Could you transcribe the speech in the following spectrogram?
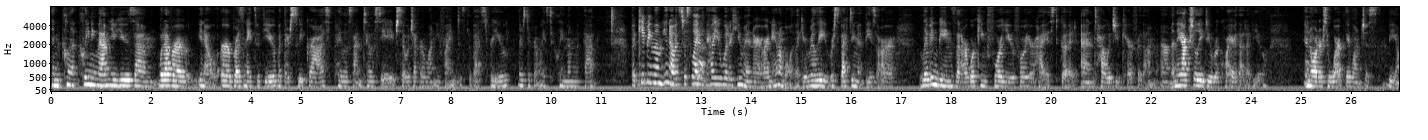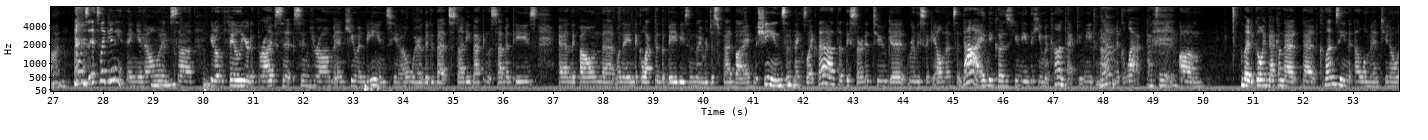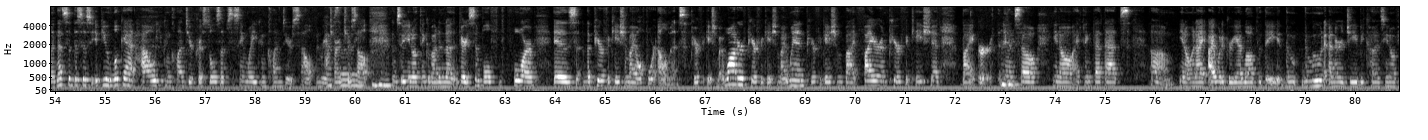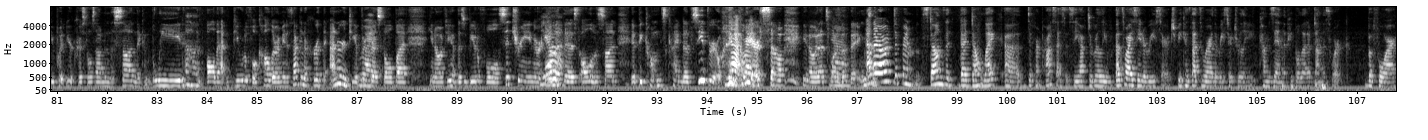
and cl- cleaning them, you use um, whatever you know herb resonates with you. But there's sweetgrass, Palo Santo, sage. So whichever one you find is the best for you. There's different ways to clean them with that. But keeping them, you know, it's just like yeah. how you would a human or, or an animal. Like you're really respecting that these are living beings that are working for you for your highest good. And how would you care for them? Um, and they actually do require that of you in order to work. They won't just be on. well, it's, it's like anything, you know. Mm-hmm. It's uh, you know the failure to thrive sy- syndrome in human beings. You know where they did that study back in the seventies, and they found that when they neglected the babies and they were just fed by machines and mm-hmm. things like that, that they started to get really sick ailments and die because you need the human contact. You need to not yeah, neglect. Absolutely. Um, but going back on that that cleansing element you know and that's this is if you look at how you can cleanse your crystals that's the same way you can cleanse yourself and recharge Absolutely. yourself mm-hmm. and so you know think about it in a very simple f- form is the purification by all four elements purification by water purification by wind purification by fire and purification by earth mm-hmm. and so you know i think that that's um, you know, and I, I would agree. I love the, the the moon energy because you know if you put your crystals out in the sun, they can bleed uh-huh. and all that beautiful color. I mean, it's not going to hurt the energy of the right. crystal, but you know if you have this beautiful citrine or yeah. amethyst, all of a sudden it becomes kind of see through yeah, and clear. Right. So you know that's yeah. one of the things. And there are different stones that that don't like uh, different processes, so you have to really. That's why I say to research because that's where the research really comes in. The people people that have done this work before.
